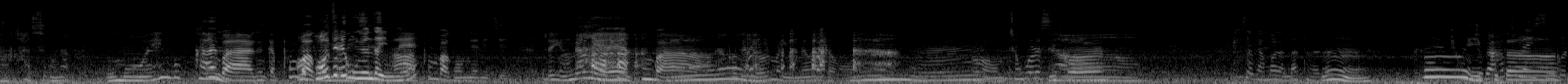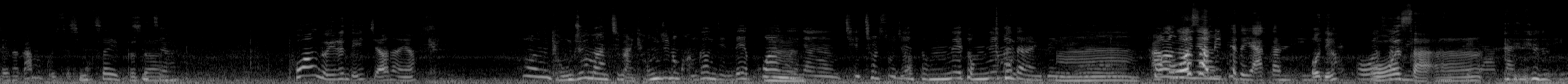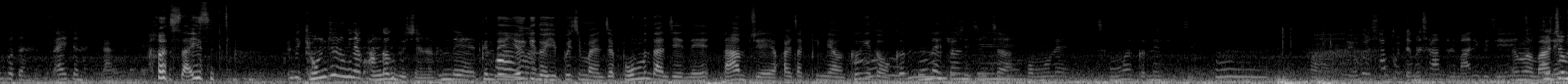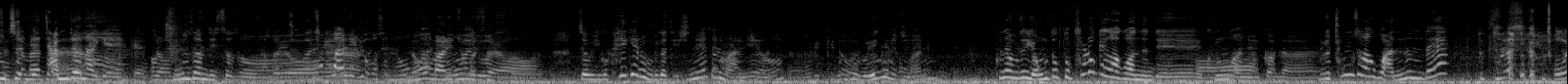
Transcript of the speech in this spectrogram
아 가수구나 어머 행복한 품바 그러니까 품바 어, 버들이 공연이지. 공연 다 있네. 아, 품바 공연이지. 저 유명해 품바. 오. 버들이 얼마나 유명하다고. 음. 돈 엄청 벌었을 걸. 야. 행사 장마다 나타나다. 응. 경주가 이쁘다. 핫플레이스인 걸 내가 까먹고 있었어 진짜 이쁘다. 진짜 포항도 이런 데 있지 않아요? 포항은 경주만치만 경주는 관광지인데 포항은 음. 그냥 제철소죠 그냥 동네 동네마다 이제 음. 아, 포항은 오사 그냥- 밑에도 약간 이- 어디요? 오사, 밑에 아. 약간 이거보다는 사이즈는 작은데 사이즈. 근데 경주는 그냥 관광 도시잖아 근데 근데 포항은 여기도 이쁘지만 이제 봄문단지 내 다음 주에 활짝 피면 거기도 아, 끝내주지 봄문단지. 진짜 봄문에 정말 끝내주지. 와. 때문에 사람들이 많이 그지. 정말 그 많이 좀 이제 춥지만 얌전하게 이렇게 어, 좀 죽은 사람도 있어서 조용히. 너무 많이 죽었어, 너무 너무 많이. 많이 너무 많이 죽었어요. 이거 회계를 우리가 대신해야 되는 거 아니에요? 죽었어요. 우리 기도 우리가 왜 계속 그러지? 많이 했는데. 그냥 우리 영덕도 플러깅하고 왔는데 그런 거 어, 아니야? 그러니까 그날. 우리가 청소하고 왔는데 또 불나니까 더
